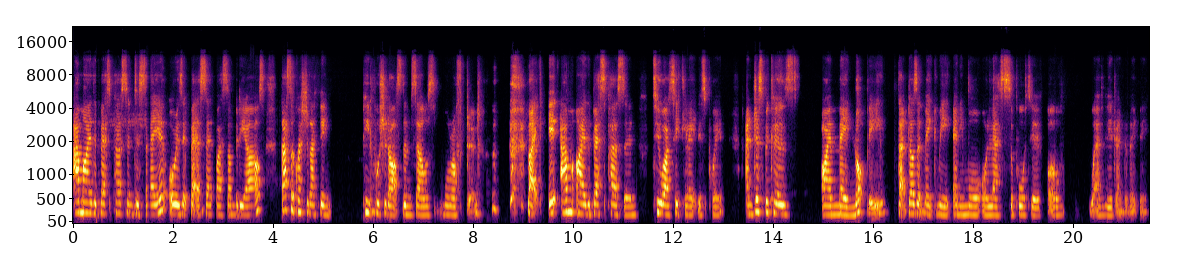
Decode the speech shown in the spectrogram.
am i the best person to say it or is it better said by somebody else? That's a question i think people should ask themselves more often. Like it am i the best person to articulate this point? And just because i may not be that doesn't make me any more or less supportive of whatever the agenda may be.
